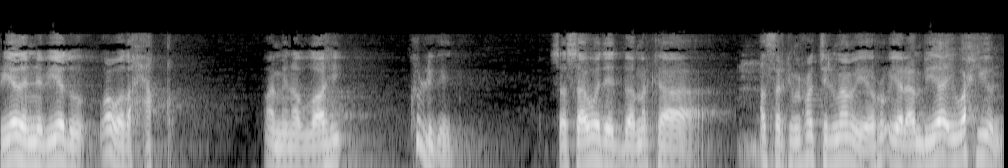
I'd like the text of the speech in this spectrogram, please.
riyada nebiyadu waa wada xaq. Waa min allaahi kulligeed. Saas aawadeed baa markaa asarkii muxuu tilmaamaya ru'ya alambiyaai waxyun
